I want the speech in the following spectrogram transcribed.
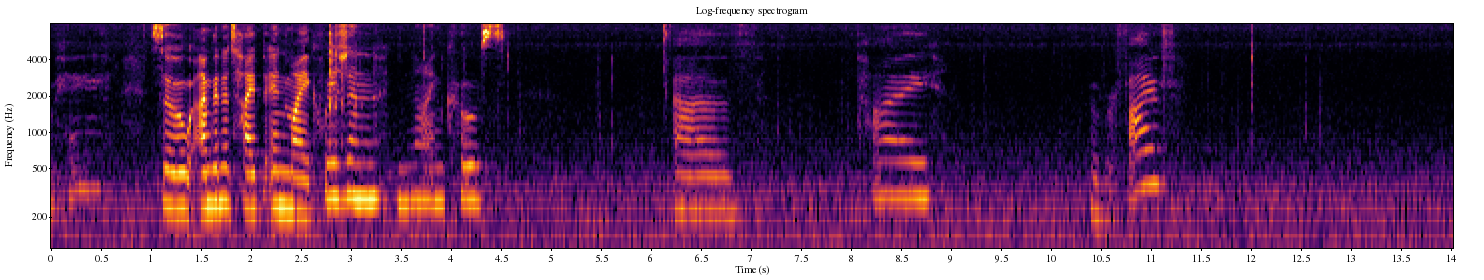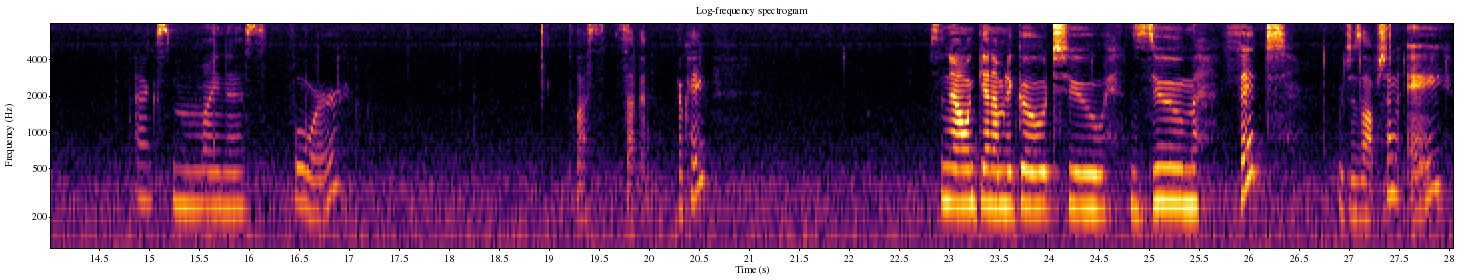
Okay, so I'm going to type in my equation, 9 cos of pi over 5 x minus 4 plus 7, okay? So now again I'm going to go to zoom fit, which is option A.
